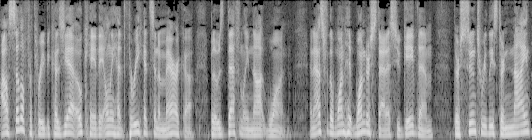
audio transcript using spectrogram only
I'll settle for three because, yeah, okay, they only had three hits in America, but it was definitely not one. And as for the one hit wonder status you gave them, they're soon to release their ninth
